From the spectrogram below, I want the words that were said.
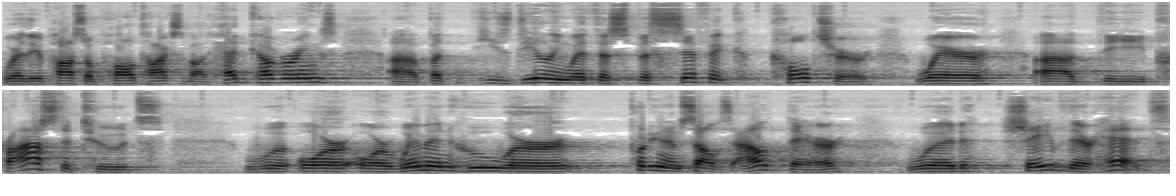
where the Apostle Paul talks about head coverings, uh, but he's dealing with a specific culture where uh, the prostitutes or, or women who were putting themselves out there would shave their heads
